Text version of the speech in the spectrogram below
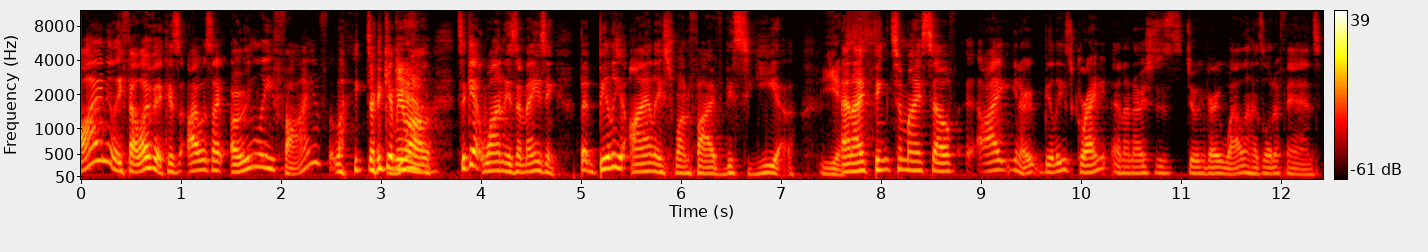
I nearly fell over because I was like, only five? Like, don't get me Yeah. wrong. To get one is amazing. But Billie Eilish won five this year. Yes. And I think to myself, I, you know, Billie's great and I know she's doing very well and has a lot of fans.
